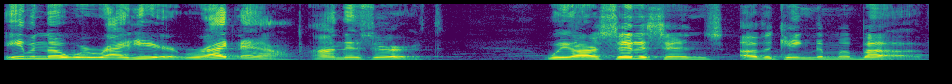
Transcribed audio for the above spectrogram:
even though we're right here, right now, on this earth, we are citizens of the kingdom above.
